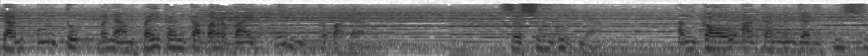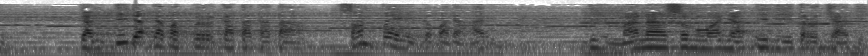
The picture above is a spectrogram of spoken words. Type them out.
dan untuk menyampaikan kabar baik ini kepadamu. Sesungguhnya, engkau akan menjadi bisu dan tidak dapat berkata-kata sampai kepada hari di mana semuanya ini terjadi.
